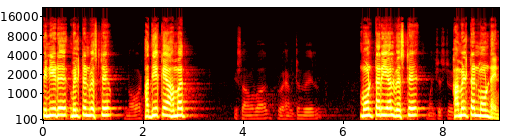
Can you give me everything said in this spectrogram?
പിന്നീട് മിൽട്ടൺ വെസ്റ്റ് ഹദീഖെ അഹമ്മദ് മോണ്ടറിയൽ വെസ്റ്റ് ഹാമിൽട്ടൺ മൗണ്ടൈൻ.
